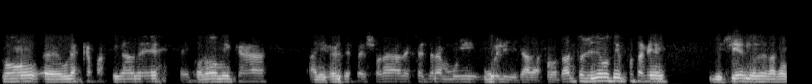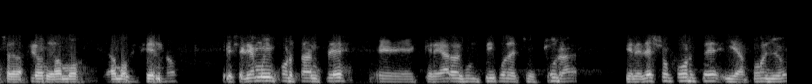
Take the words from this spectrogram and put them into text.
con eh, unas capacidades económicas, a nivel de personal, etcétera, muy, muy limitadas. Por lo tanto, yo llevo tiempo también diciendo desde la Confederación, llevamos, llevamos diciendo, que sería muy importante eh, crear algún tipo de estructura que le dé soporte y apoyo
